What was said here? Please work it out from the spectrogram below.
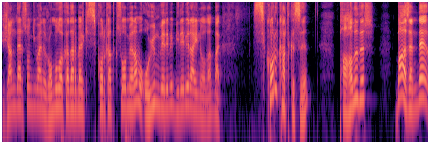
Janderson gibi hani Romulo kadar belki skor katkısı olmayan ama oyun verimi birebir aynı olan. Bak skor katkısı pahalıdır. Bazen de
